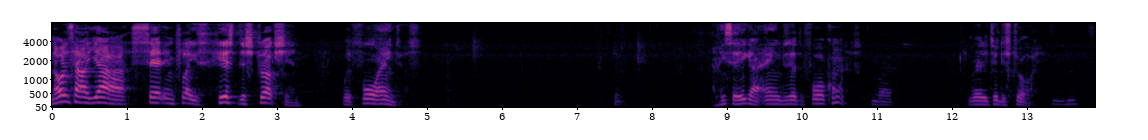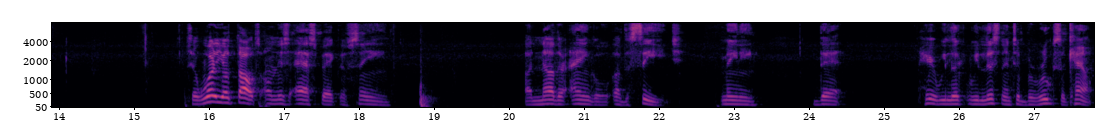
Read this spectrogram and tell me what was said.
Notice how Yah set in place his destruction with four angels. And he said he got angels at the four corners, Right. ready to destroy. Mm-hmm. So, what are your thoughts on this aspect of seeing another angle of the siege? Meaning that here we look, we listening to Baruch's account.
